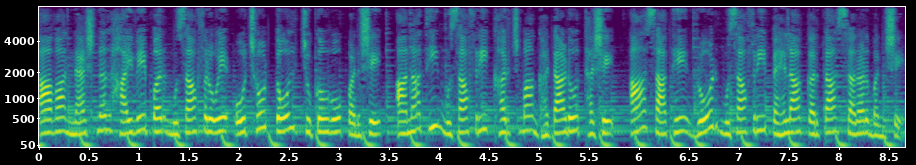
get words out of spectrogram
આવા નેશનલ હાઈવે પર મુસાફરોએ ઓછો ટોલ ચૂકવવો પડશે. આનાથી મુસાફરી ખર્ચમાં ઘટાડો થશે. આ સાથે રોડ મુસાફરી પહેલા કરતા સરળ બનશે.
